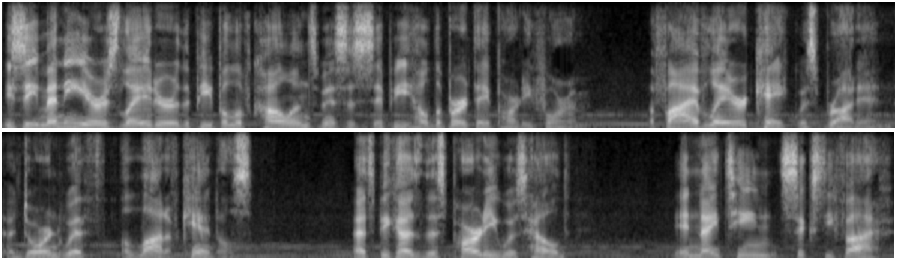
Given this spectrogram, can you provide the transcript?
You see, many years later, the people of Collins, Mississippi held a birthday party for him. A five layer cake was brought in, adorned with a lot of candles. That's because this party was held in 1965.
